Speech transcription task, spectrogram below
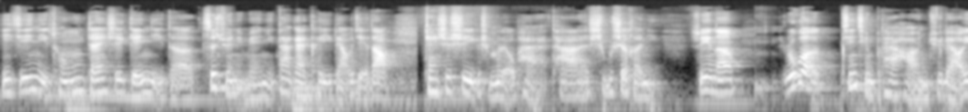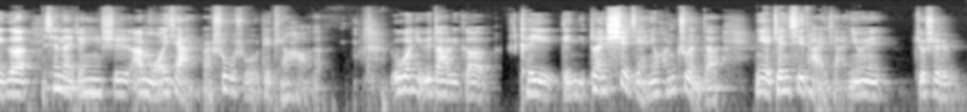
以及你从占师给你的咨询里面，你大概可以了解到占师是一个什么流派，它适不适合你。所以呢，如果心情不太好，你去聊一个现代占星师按摩一下，啊，舒不舒服？这挺好的。如果你遇到了一个可以给你断事件又很准的，你也珍惜他一下，因为就是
